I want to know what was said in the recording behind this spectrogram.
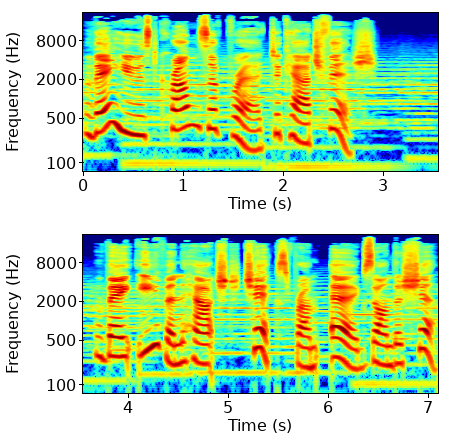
They used crumbs of bread to catch fish. They even hatched chicks from eggs on the ship.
